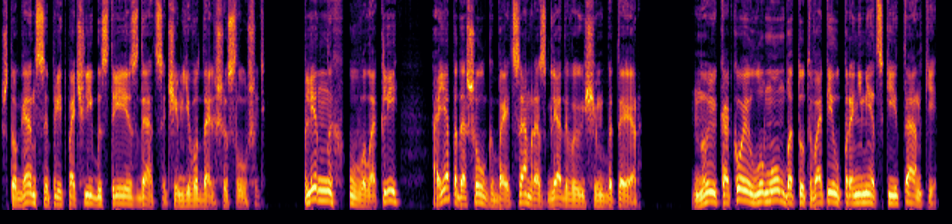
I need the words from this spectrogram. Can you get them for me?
что гансы предпочли быстрее сдаться, чем его дальше слушать. Пленных уволокли, а я подошел к бойцам, разглядывающим БТР. Ну и какой Лумумба тут вопил про немецкие танки?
